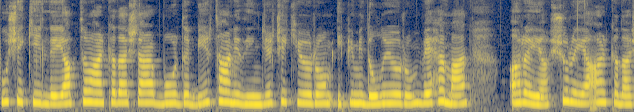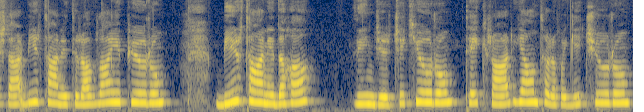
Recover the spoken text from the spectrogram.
Bu şekilde yaptım arkadaşlar. Burada bir tane zincir çekiyorum. ipimi doluyorum ve hemen araya şuraya arkadaşlar bir tane trabzan yapıyorum. Bir tane daha zincir çekiyorum. Tekrar yan tarafa geçiyorum.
